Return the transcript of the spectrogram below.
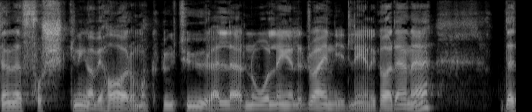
den forskninga vi har om akupunktur eller nåling eller dry needling eller hva det enn er, det,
